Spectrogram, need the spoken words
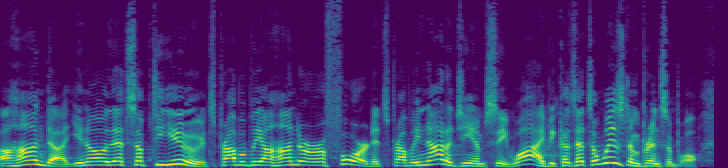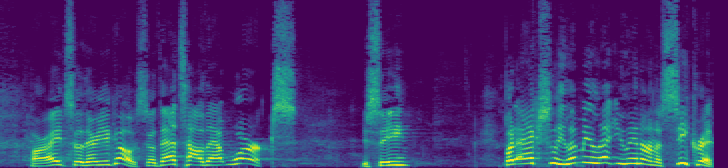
a Honda? You know, that's up to you. It's probably a Honda or a Ford. It's probably not a GMC. Why? Because that's a wisdom principle. All right, so there you go. So that's how that works. You see? But actually, let me let you in on a secret.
